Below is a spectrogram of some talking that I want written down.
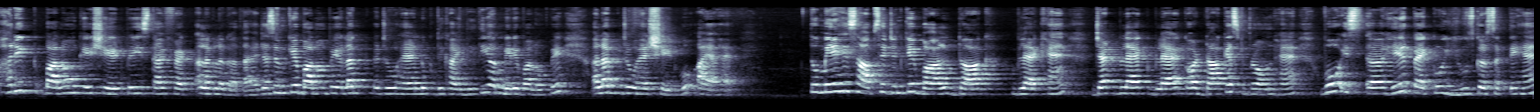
हर एक बालों के शेड पे इसका इफ़ेक्ट अलग अलग आता है। जैसे उनके बालों पे अलग जो है लुक दिखाई दी थी और मेरे बालों पे अलग जो है शेड वो आया है। तो मेरे हिसाब से जिनके बाल डार्क ब्लैक हैं जेट ब्लैक ब्लैक और डार्केस्ट ब्राउन है, वो इस हेयर पैक को यूज़ कर सकते हैं।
